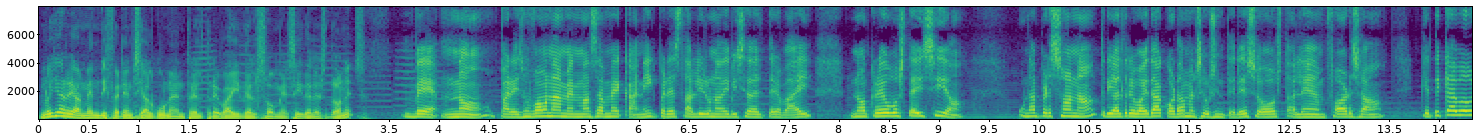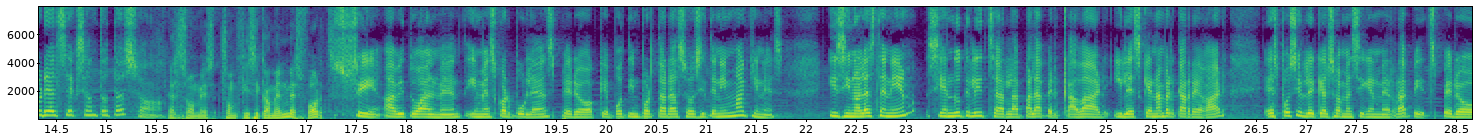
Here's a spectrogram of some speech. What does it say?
No hi ha realment diferència alguna entre el treball dels homes i de les dones? Bé, no, pareix un fonament massa mecànic per establir una divisió del treball. No creu vostè així? Una persona tria el treball d'acord amb els seus interessos, talent, força... Què té que veure el sexe amb tot això? Els homes són físicament més forts. Sí, habitualment, i més corpulents, però què pot importar això si tenim màquines? I si no les tenim, si hem d'utilitzar la pala per cavar i l'esquena per carregar, és possible que els homes siguin més ràpids, però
